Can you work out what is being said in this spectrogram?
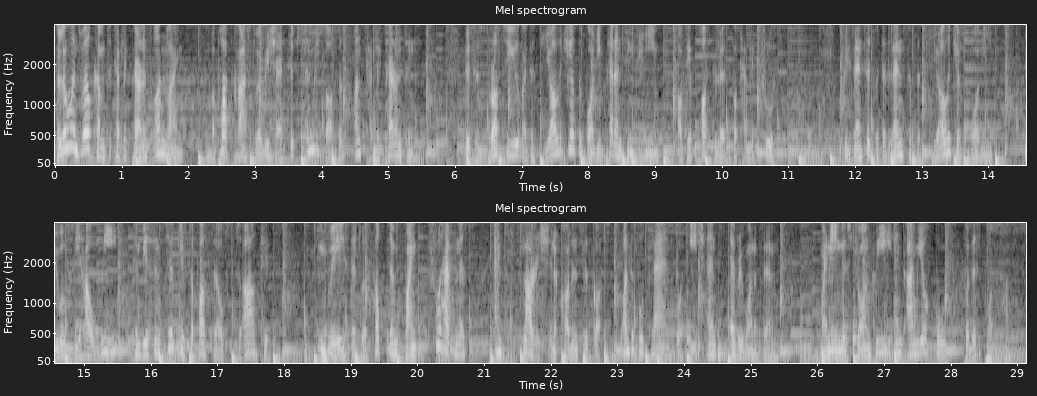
Hello and welcome to Catholic Parents Online, a podcast where we share tips and resources on Catholic parenting. This is brought to you by the Theology of the Body parenting team of the Apostolate for Catholic Truth. Presented with the lens of the theology of the body, we will see how we can be a sincere gift of ourselves to our kids in ways that will help them find true happiness and flourish in accordance with God's wonderful plan for each and every one of them. My name is John Hui, and I'm your host for this podcast.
